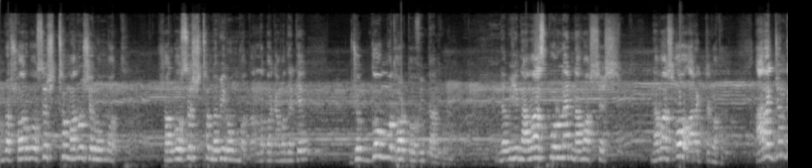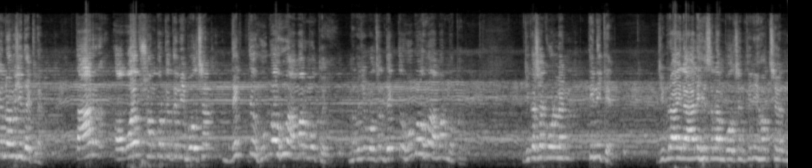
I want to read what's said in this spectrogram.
আমরা সর্বশ্রেষ্ঠ মানুষের উন্মত সর্বশ্রেষ্ঠ নবীর উন্মত আল্লাহ পাক আমাদেরকে যোগ্য উম্মত হওয়ার তৌফিক দান করুন। নবীজি নামাজ পড়লেন, নামাজ শেষ। নামাজ, ও, আরেকটা কথা। আরেকজনকে নবীজি দেখলেন। তার অবয়ব সম্পর্কে তিনি বলছেন, দেখতে হুবাহু আমার মতোই। নবীজি বলছেন, দেখতে হুবাহু আমার মতোই। জিজ্ঞাসা করলেন, তিনি কে? জিব্রাইল আলী ইসলাম বলছেন, তিনি হচ্ছেন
